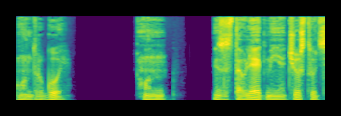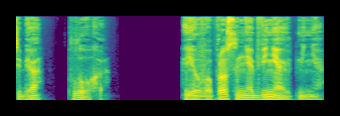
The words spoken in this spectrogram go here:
Он другой. Он заставляет меня чувствовать себя плохо. Его вопросы не обвиняют меня.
